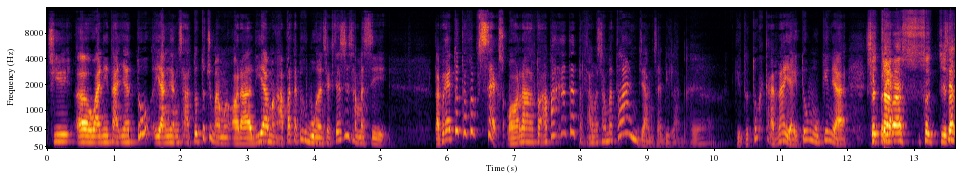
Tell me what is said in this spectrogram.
si eh, wanitanya tuh yang yang satu tuh cuma mengoral dia, mengapa? Tapi hubungan seksnya sih sama si. Tapi kan itu tetap seks, oral atau apa kan tetap sama-sama telanjang saya bilang. Iya. Gitu tuh karena ya itu mungkin ya si Secara pria- secara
